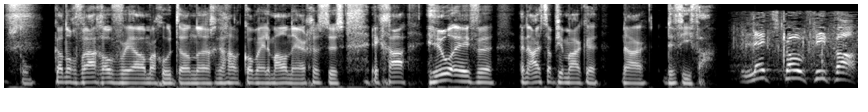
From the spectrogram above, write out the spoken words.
stom. Ik had nog een vraag over voor jou, maar goed, dan uh, gaan we komen helemaal nergens. Dus ik ga heel even een uitstapje maken naar de FIFA. Let's go FIFA,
